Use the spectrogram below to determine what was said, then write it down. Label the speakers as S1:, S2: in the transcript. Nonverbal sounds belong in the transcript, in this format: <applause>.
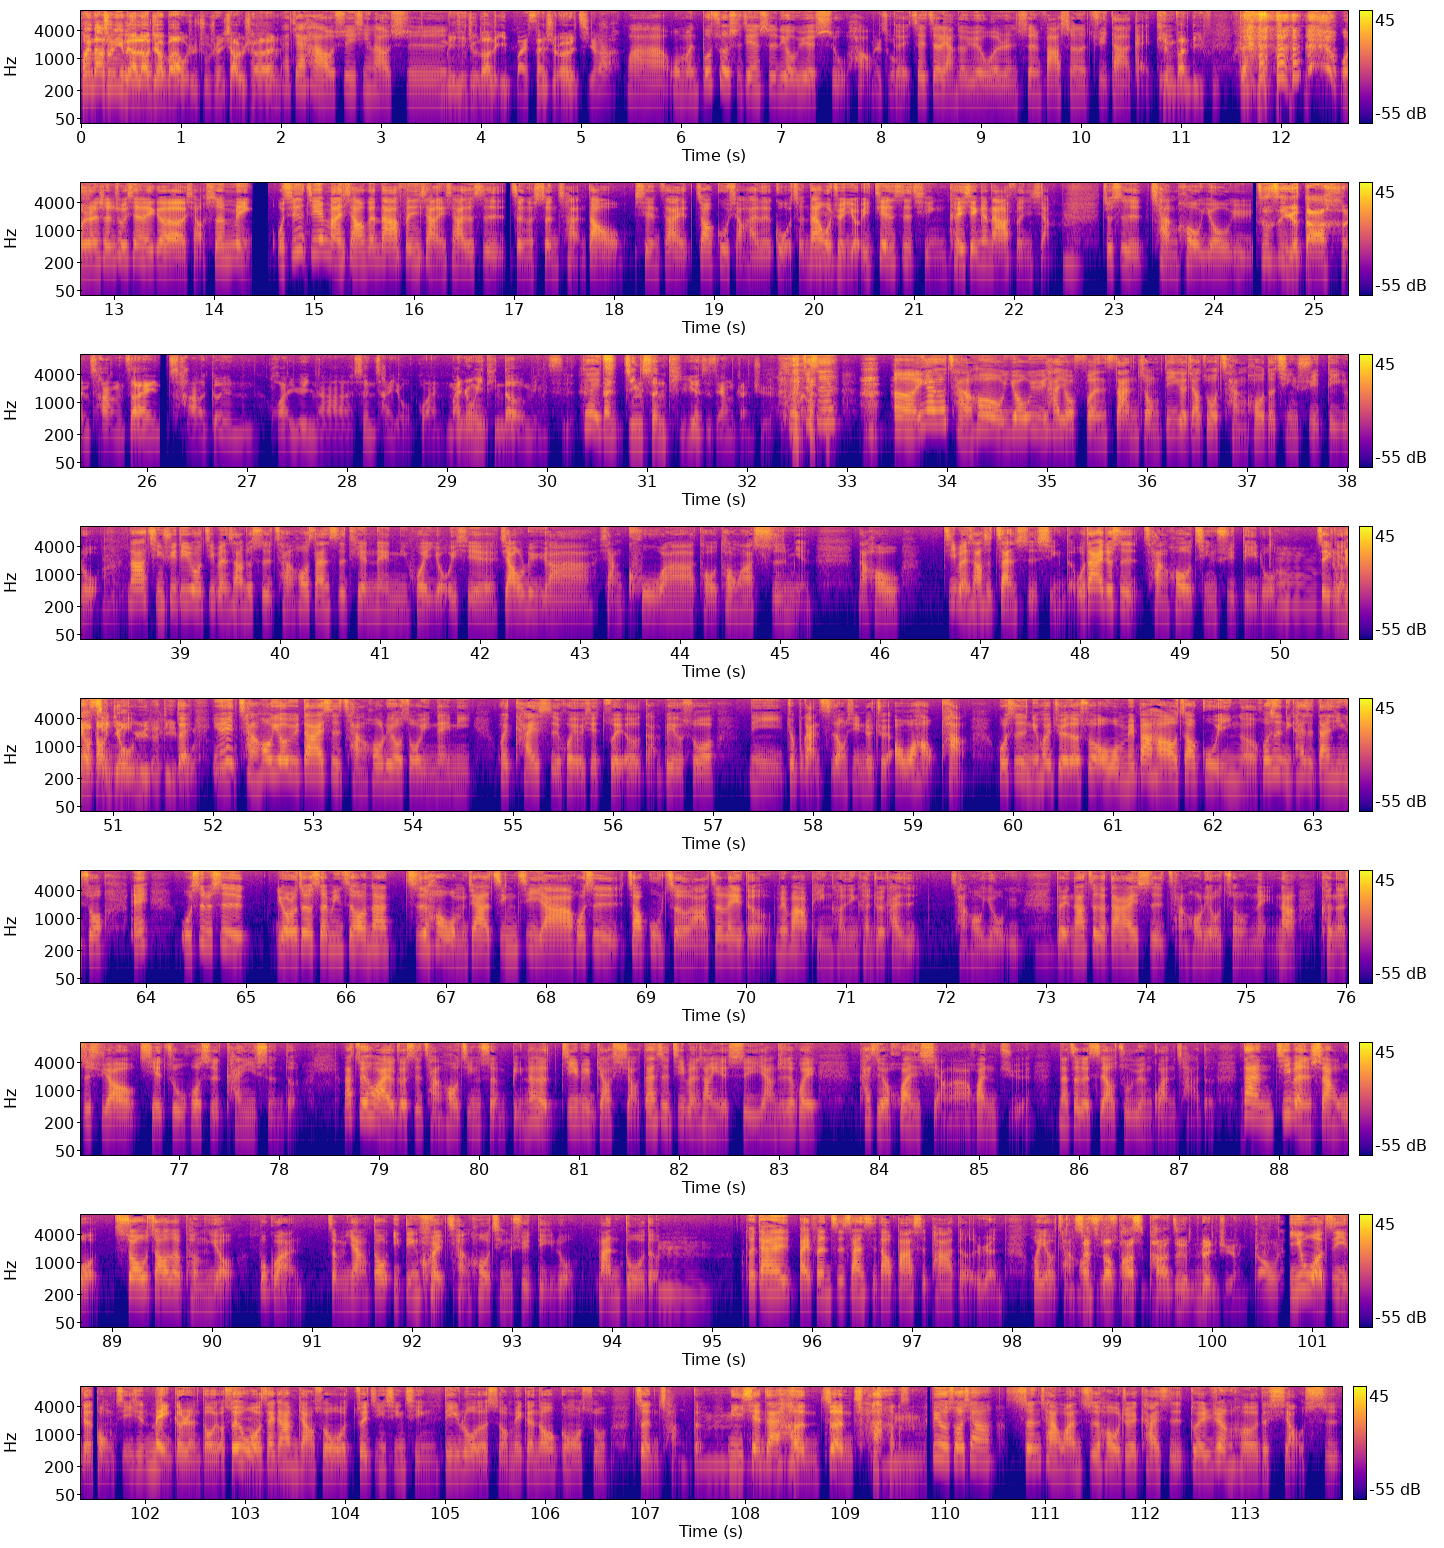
S1: 欢迎大家收听聊聊教育吧，我是主持人肖雨辰。
S2: 大家好，我是懿心老师。
S1: 我们已经进入到了一百三十二集啦。
S2: 哇，我们播出的时间是六月十五号，
S1: 没错。
S2: 对，在这两个月，我的人生发生了巨大的改变，
S1: 天翻地覆。
S2: 对，<laughs> 我人生出现了一个小生命。我其实今天蛮想要跟大家分享一下，就是整个生产到现在照顾小孩的过程。但我觉得有一件事情可以先跟大家分享，嗯，就是产后忧郁。
S1: 这是一个大家很常在查跟怀孕啊、生产有关，蛮容易听到的名词。
S2: 对，
S1: 但亲身体验是怎样的感觉？
S2: 对，就是 <laughs> 呃，应该说产后忧郁它有分三种，第一个叫做产后的情绪低落。嗯，那情绪低落基本上就是产后三四天内你会有一些焦虑啊、想哭啊、头痛。痛啊，失眠，然后基本上是暂时性的。我大概就是产后情绪低落，嗯，这个
S1: 没有到忧郁的地步。
S2: 对，因为产后忧郁大概是产后六周以内，你会开始会有一些罪恶感，比如说你就不敢吃东西，你就觉得哦我好胖，或是你会觉得说哦我没办法好好照顾婴儿，或是你开始担心说，诶，我是不是有了这个生命之后，那之后我们家的经济啊，或是照顾者啊这类的没办法平衡，你可能就会开始。产后忧郁，对，那这个大概是产后六周内，那可能是需要协助或是看医生的。那最后还有一个是产后精神病，那个几率比较小，但是基本上也是一样，就是会开始有幻想啊、幻觉，那这个是要住院观察的。但基本上我周遭的朋友，不管怎么样，都一定会产后情绪低落，蛮多的。嗯。对，大概百分之三十到八十趴的人会有产后。
S1: 三十到八十趴，这个论据很高哎。
S2: 以我自己的统计，其实每个人都有。所以我在跟他们讲说，我最近心情低落的时候，每个人都跟我说正常的，嗯、你现在很正常。嗯、<laughs> 比如说像生产完之后，我就会开始对任何的小事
